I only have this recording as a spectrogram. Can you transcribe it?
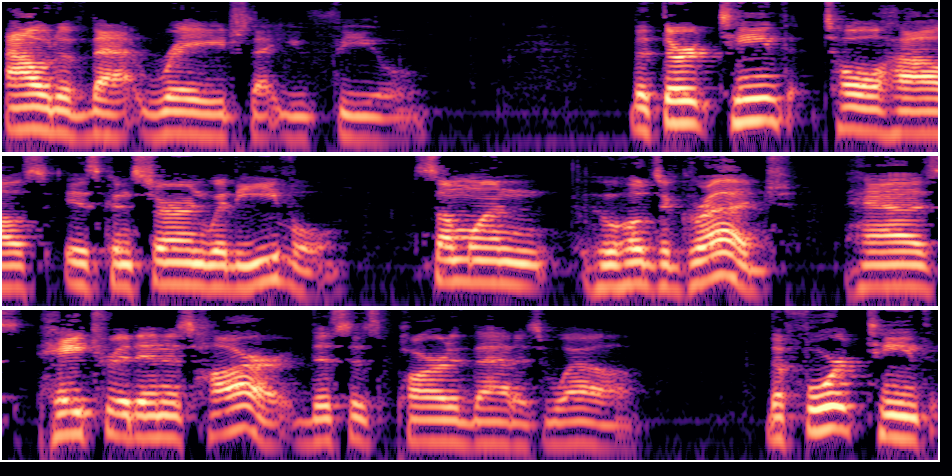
out of that rage that you feel. The 13th toll house is concerned with evil, someone who holds a grudge, has hatred in his heart. This is part of that as well. The 14th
